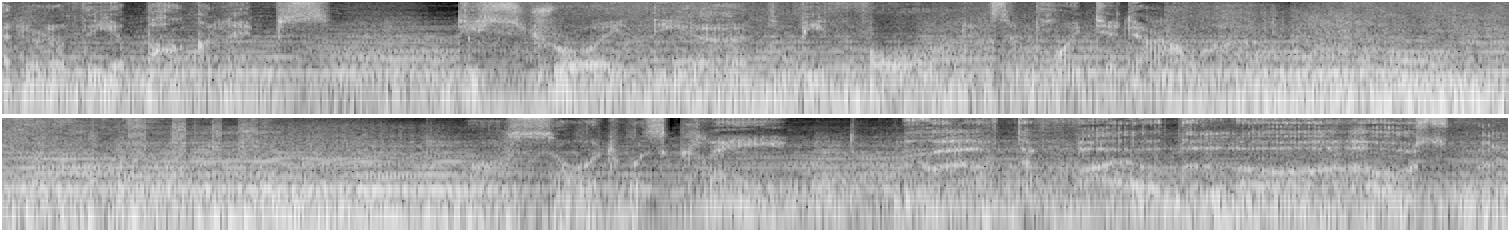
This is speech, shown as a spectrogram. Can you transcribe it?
Rider of the apocalypse, destroyed the earth before its appointed hour. Or so it was claimed. You have defiled the law, horseman.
